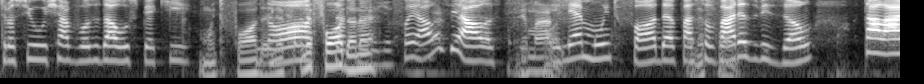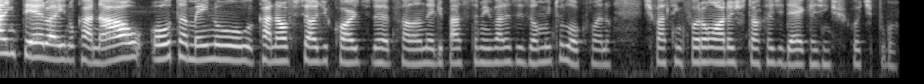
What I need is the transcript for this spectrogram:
trouxe o chavoso da USP aqui. Muito foda. Ele é, Nossa, ele é foda, né? Foi aulas e aulas. É massa. Ele é muito foda, passou foda. várias visão. Tá lá inteiro aí no canal, ou também no canal oficial de cortes do Rap Falando, ele passa também várias visão muito louco, mano. Tipo assim, foram horas de troca de ideia que a gente ficou, tipo...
